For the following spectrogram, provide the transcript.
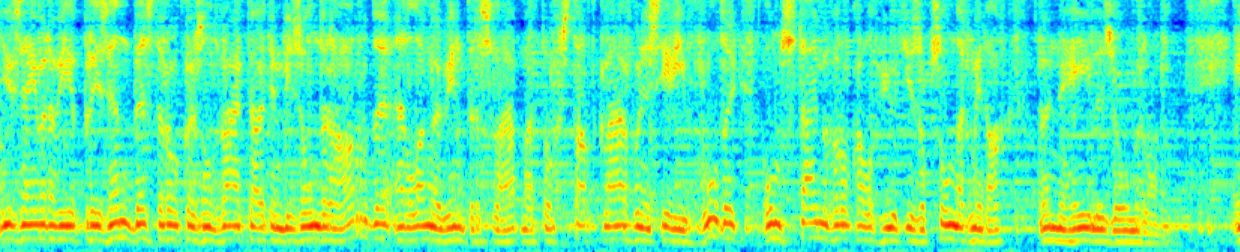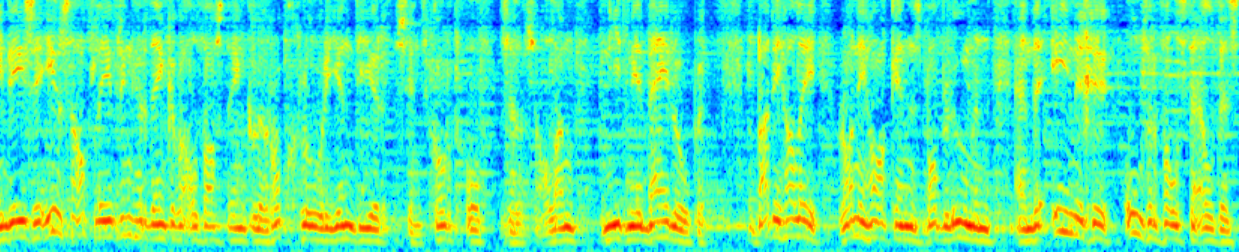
Hier zijn we dan weer present, beste rockers, ontwaakt uit een bijzonder harde en lange winterslaap, maar toch startklaar voor een serie vlotte, onstuimige rockhalfuurtjes op zondagmiddag, een hele zomer lang. In deze eerste aflevering herdenken we alvast enkele rockglorieën die er sinds kort of zelfs al lang niet meer bijlopen. Buddy Holly, Ronnie Hawkins, Bob Lumen en de enige onvervalste Elvis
